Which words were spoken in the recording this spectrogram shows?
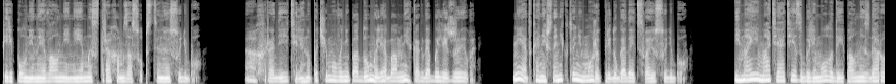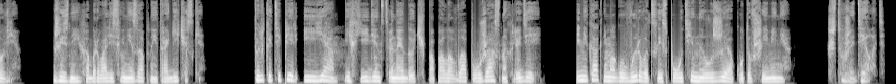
переполненное волнением и страхом за собственную судьбу. Ах, родители, ну почему вы не подумали обо мне, когда были живы? Нет, конечно, никто не может предугадать свою судьбу. И мои мать и отец были молоды и полны здоровья. Жизни их оборвались внезапно и трагически. Только теперь и я, их единственная дочь, попала в лапы ужасных людей и никак не могу вырваться из паутины лжи, окутавшей меня. Что же делать?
